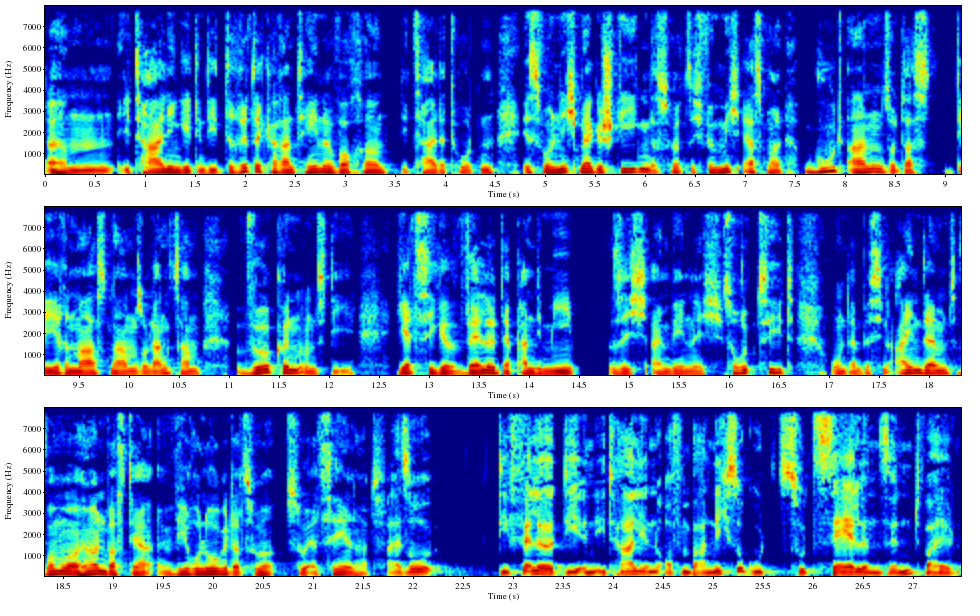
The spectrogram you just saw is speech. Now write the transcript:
Ähm, Italien geht in die dritte Quarantänewoche. Die Zahl der Toten ist wohl nicht mehr gestiegen. Das hört sich für mich erstmal gut an, sodass deren Maßnahmen so langsam wirken und die jetzige Welle der Pandemie sich ein wenig zurückzieht und ein bisschen eindämmt. Wollen wir mal hören, was der Virologe dazu zu erzählen hat. Also die Fälle, die in Italien offenbar nicht so gut zu zählen sind, weil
